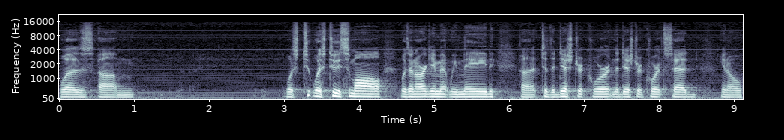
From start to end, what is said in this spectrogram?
was, um, was too, was too small, was an argument we made uh, to the district court, and the district court said, you know,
